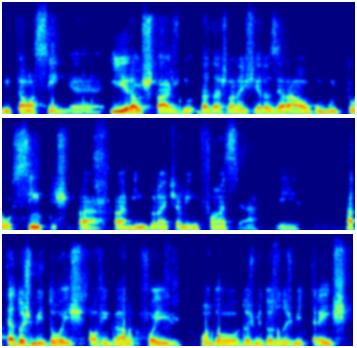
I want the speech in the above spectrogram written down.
Então, assim, é, ir ao estádio do, da, das Laranjeiras era algo muito simples para mim durante a minha infância. Né? E até 2002, salvo engano, que foi quando 2002 ou 2003,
